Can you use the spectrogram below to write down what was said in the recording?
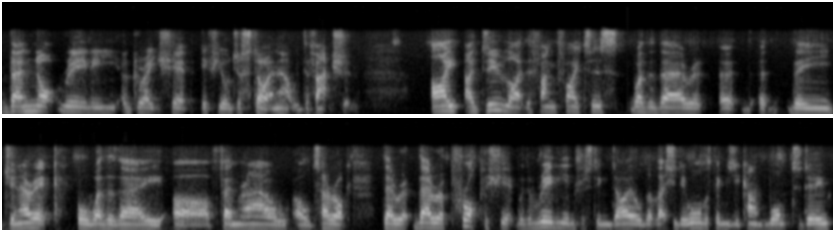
They're not really a great ship if you're just starting out with the faction. I, I do like the Fang Fighters, whether they're at, at, at the generic or whether they are Fenn Rau, Old Teroch. They're, they're a proper ship with a really interesting dial that lets you do all the things you kind of want to do.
